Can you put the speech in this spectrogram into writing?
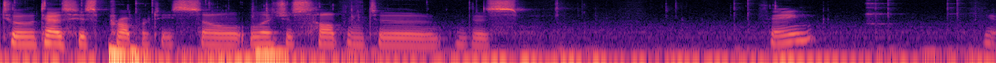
to test his properties. So let's just hop into this thing. Yeah.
